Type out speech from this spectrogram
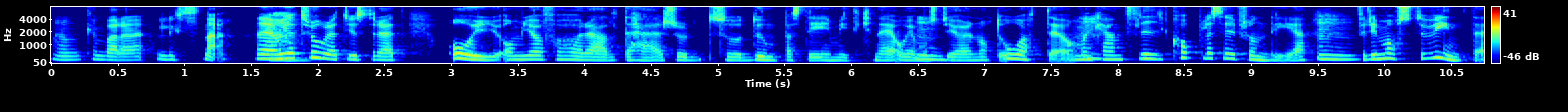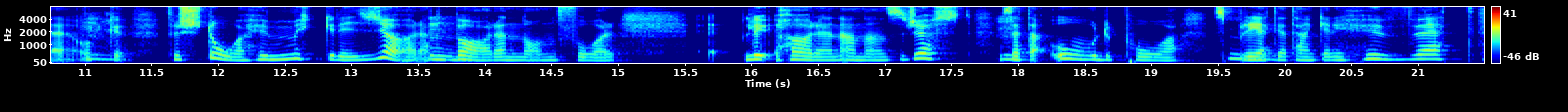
man kan bara lyssna. Nej, och jag tror att just det där att oj, om jag får höra allt det här så, så dumpas det i mitt knä och jag måste göra något åt det. Och man kan frikoppla sig från det, för det måste vi inte. Och förstå hur mycket det gör att bara någon får eh, höra en annans röst, sätta ord på spretiga tankar i huvudet.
